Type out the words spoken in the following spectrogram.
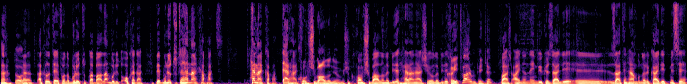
Heh, doğru. Evet, akıllı telefonda Bluetooth'la bağlan Bluetooth o kadar ve Bluetooth'u hemen kapat. Hemen kapat derhal. Komşu bağlanıyormuş. Komşu bağlanabilir her an her şey olabilir. Kayıt var mı peki? Var. Aynanın en büyük özelliği e, zaten hem bunları kaydetmesi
